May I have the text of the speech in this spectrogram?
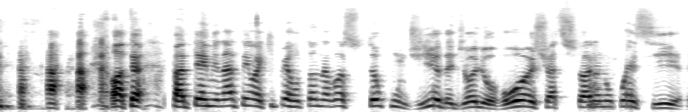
Para terminar, tenho aqui perguntando um negócio teu com Dida, de olho roxo. Essa história eu não conhecia.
